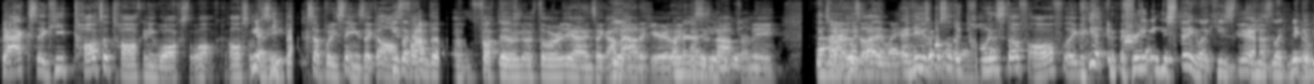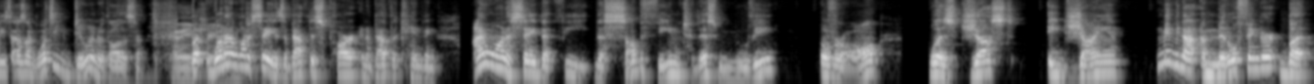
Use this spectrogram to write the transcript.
backs like he talks a talk and he walks the walk. Also, because Yeah, he, he- backs up what he's saying. He's like, "Oh, He's like, fuck I'm- the fuck fuck the authority." Yeah, he's like, "I'm Yeah, out of here. Like this is here, not yeah. for me." Exactly. quit, by the and, way. and he was also like way, pulling yeah. stuff off. Like, yeah, creating his thing. Like he's Yeah, he's like yeah. these. I was like, what's he doing with all this stuff? But what I want to say is about this part and about the Kane thing. I want to say that the the sub theme to this movie overall was just a giant, maybe not a middle finger, but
